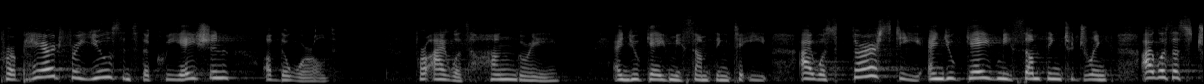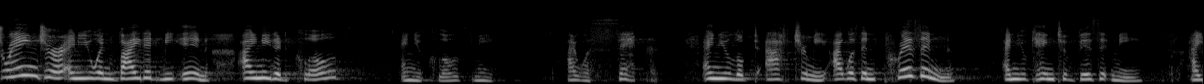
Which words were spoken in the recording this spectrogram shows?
prepared for you since the creation of the world. For I was hungry, and you gave me something to eat. I was thirsty, and you gave me something to drink. I was a stranger, and you invited me in. I needed clothes, and you clothed me. I was sick, and you looked after me. I was in prison, and you came to visit me. I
